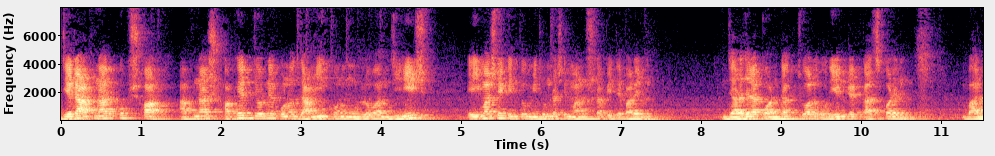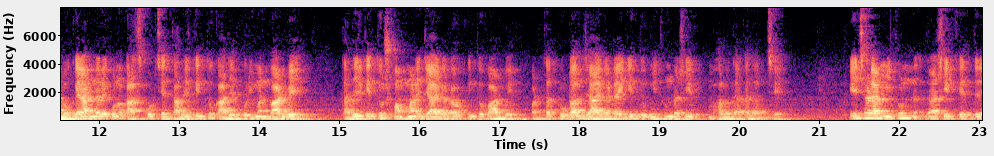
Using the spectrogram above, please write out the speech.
যেটা আপনার খুব শখ, আপনার শখের জন্য কোনো দামি, কোনো মূল্যবান জিনিস এই মাসে কিন্তু মিথুন রাশির মানুষরা পেতে পারেন। যারা যারা কন্ট্রাকচুয়াল ওরিয়েন্টেড কাজ করেন বা লোকের আন্ডারে কোনো কাজ করছেন, তাদের কিন্তু কাজের পরিমাণ বাড়বে। তাদের কিন্তু সম্মানের জায়গাটাও কিন্তু বাড়বে। অর্থাৎ টোটাল জায়গাটাই কিন্তু মিথুন রাশির ভালো দেখা যাচ্ছে। এছাড়া মিথুন রাশির ক্ষেত্রে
